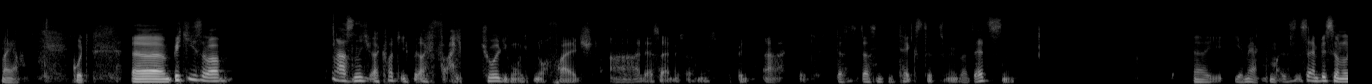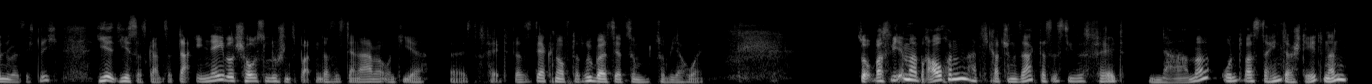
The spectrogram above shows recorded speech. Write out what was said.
naja, gut. Äh, wichtig ist aber, das ist nicht, äh, Quatsch, ich bin, ach, Entschuldigung, ich bin noch falsch. Ah, deshalb ist das nicht. Ich bin, ah, ich bin, das, das sind die Texte zum Übersetzen. Äh, ihr merkt mal, es ist ein bisschen unübersichtlich. Hier, hier ist das Ganze. Da Enable Show Solutions Button, das ist der Name und hier äh, ist das Feld. Das ist der Knopf, darüber ist der zum, zum Wiederholen. So, was wir immer brauchen, hatte ich gerade schon gesagt, das ist dieses Feld Name und was dahinter steht. Und dann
